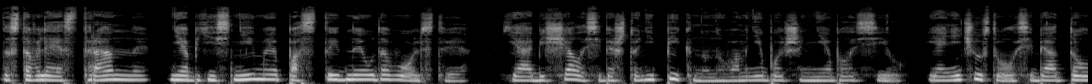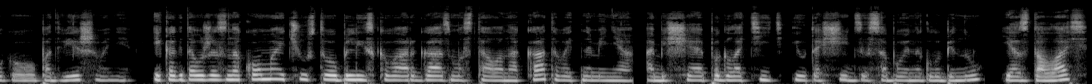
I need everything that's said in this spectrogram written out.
доставляя странное, необъяснимое, постыдное удовольствие. Я обещала себе, что не пикну, но во мне больше не было сил. Я не чувствовала себя от долгого подвешивания И когда уже знакомое чувство близкого оргазма стало накатывать на меня, обещая поглотить и утащить за собой на глубину, я сдалась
